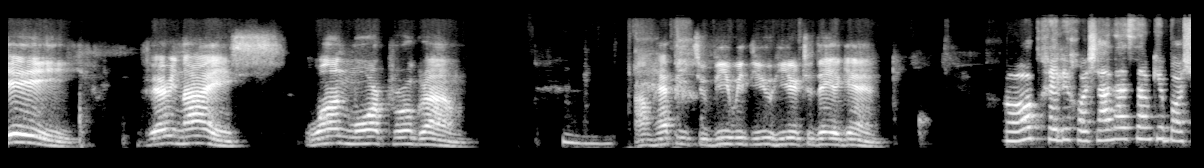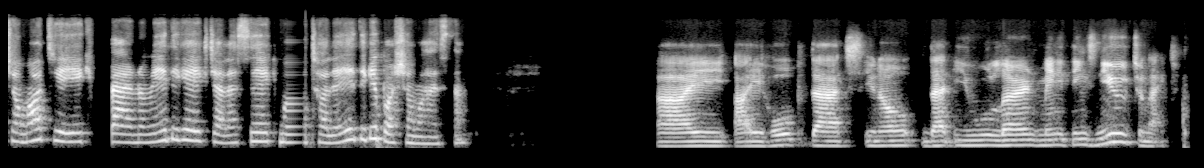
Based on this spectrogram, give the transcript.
Okay, very nice. One more program. I'm happy to be with you here today again. خب خیلی خوشحال هستم که با شما توی یک برنامه دیگه یک جلسه یک مطالعه دیگه با شما هستم I I hope that you know that you will learn many things new tonight.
